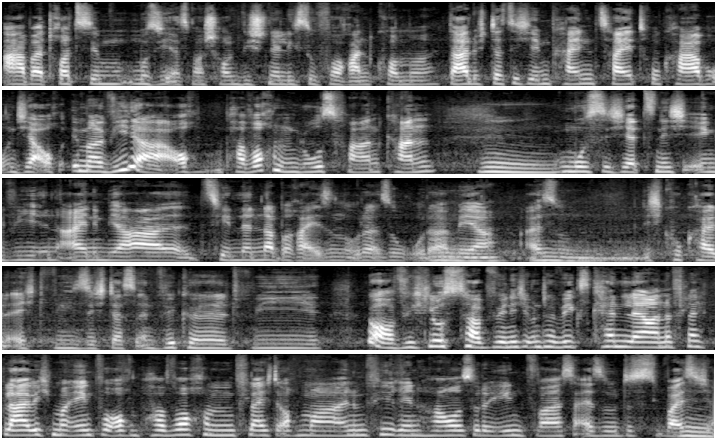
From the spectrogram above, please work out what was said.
Aber trotzdem muss ich erstmal schauen, wie schnell ich so vorankomme. Dadurch, dass ich eben keinen Zeitdruck habe und ja auch immer wieder, auch ein paar Wochen losfahren kann, hm. muss ich jetzt nicht irgendwie in einem Jahr zehn Länder bereisen oder so oder hm. mehr. Also hm. ich gucke halt echt, wie sich das entwickelt, wie, ja, wie ich Lust habe, wen ich unterwegs kennenlerne. Vielleicht bleibe ich mal irgendwo auch ein paar Wochen, vielleicht auch mal in einem Ferienhaus oder irgendwas. Also das weiß ich hm.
